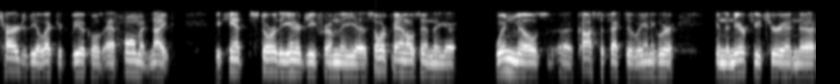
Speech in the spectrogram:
charge the electric vehicles at home at night. You can't store the energy from the uh, solar panels and the uh, windmills uh, cost effectively anywhere in the near future, and uh,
